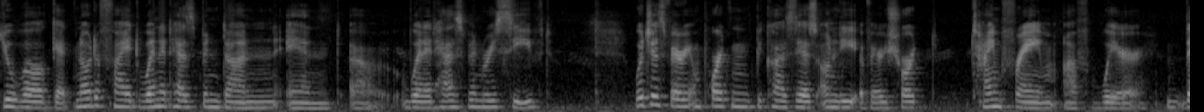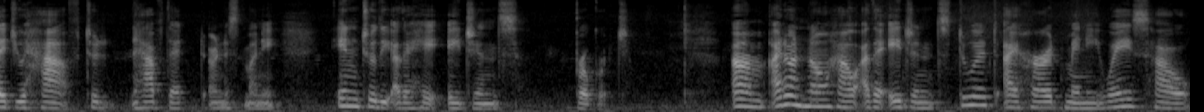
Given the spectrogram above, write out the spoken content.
You will get notified when it has been done and uh, when it has been received which is very important because there's only a very short time frame of where that you have to have that earnest money into the other agent's brokerage. Um, I don't know how other agents do it. I heard many ways how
